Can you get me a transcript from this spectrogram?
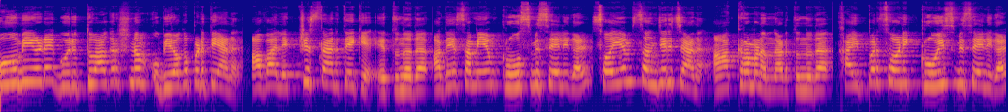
ഭൂമിയുടെ ഗുരുത്വാകർഷണം ഉപയോഗപ്പെടുത്തിയാണ് അവ ലക്ഷ്യസ്ഥാനത്തേക്ക് എത്തുന്നത്. അതേസമയം ക്രൂസ് മിസൈലുകൾ സ്വയം സഞ്ചരിച്ചാണ് ആക്രമണം നടത്തുന്നത്. ഹൈപ്പർസോണിക് ക്രൂയിസ് മിസൈലുകൾ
